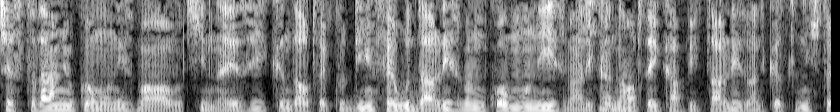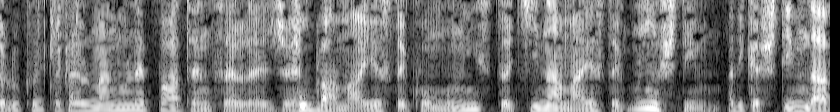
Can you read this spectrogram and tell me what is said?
ce straniu comunism au avut chinezii când au trecut din feudalism în comunism, adică n-au trăit capitalism, adică sunt niște lucruri pe care lumea nu le poate înțelege. Cuba mai este comunistă, China mai este, nu știm, adică știm, dar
